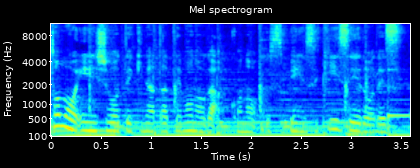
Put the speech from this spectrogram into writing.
最も印象的な建物がこのウスペンスキー聖堂です。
